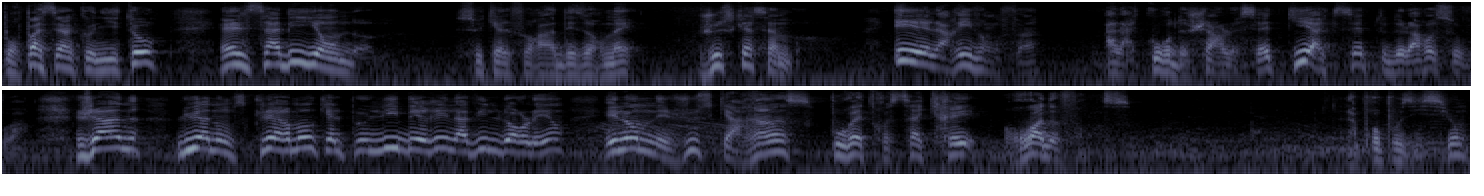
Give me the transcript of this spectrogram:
Pour passer incognito, elle s'habille en homme, ce qu'elle fera désormais jusqu'à sa mort. Et elle arrive enfin à la cour de Charles VII qui accepte de la recevoir. Jeanne lui annonce clairement qu'elle peut libérer la ville d'Orléans et l'emmener jusqu'à Reims pour être sacré roi de France. La proposition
